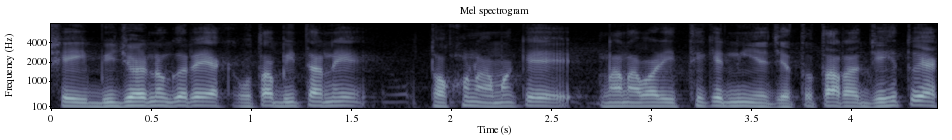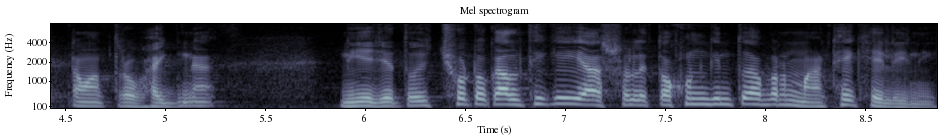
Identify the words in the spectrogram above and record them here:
সেই বিজয়নগরে একতা বিতানে তখন আমাকে নানা বাড়ি থেকে নিয়ে যেত। তারা যেহেতু একটা মাত্র ভাইগনা নিয়ে যেত। ওই ছোটোকাল থেকেই আসলে তখন কিন্তু আবার মাঠে খেলিনি।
